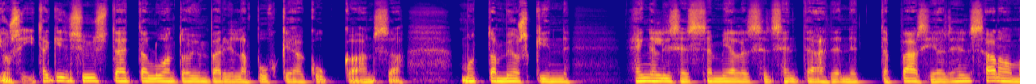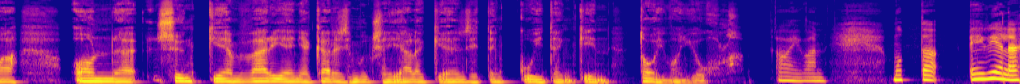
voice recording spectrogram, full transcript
jo siitäkin syystä, että luonto ympärillä puhkeaa kukkaansa, mutta myöskin hengellisessä mielessä sen tähden, että pääsiäisen sanoma on synkkien värien ja kärsimyksen jälkeen sitten kuitenkin toivon juhla. Aivan. Mutta ei vielä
